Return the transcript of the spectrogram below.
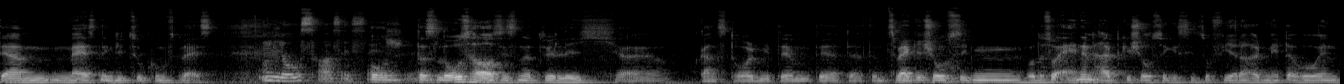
der am meisten in die Zukunft weist. Und Loshaus ist Und schön. das Loshaus ist natürlich äh, ganz toll mit dem, der, der, dem zweigeschossigen oder so eineinhalbgeschossig, es sind so viereinhalb Meter hohen,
